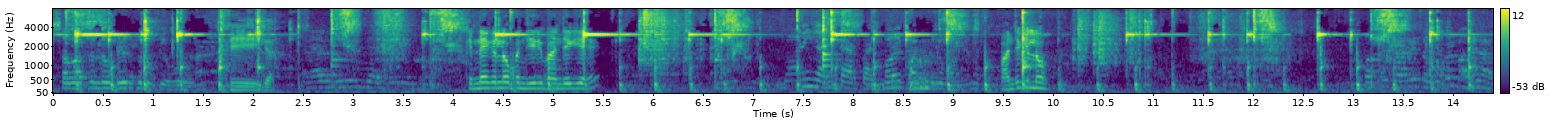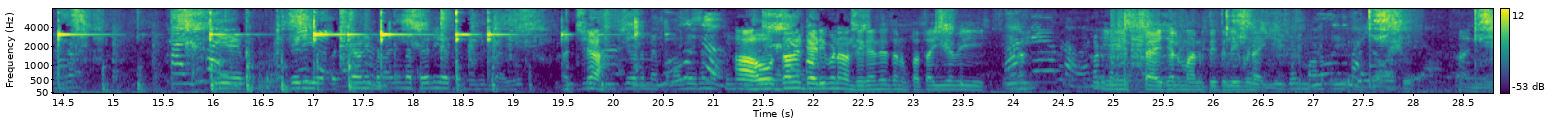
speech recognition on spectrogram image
ਸਵਾ ਕਿਲੋ ਡੇਢ ਕਿਲੋ ਕੀ ਹੋ ਜਾਣਾ। ਠੀਕ ਹੈ ਕਿੰਨੇ ਕਿਲੋ ਪੰਜੀਰੀ ਬਣ ਜੇਗੀ ਇਹ? ਪਾਣੀ ਜਾਣੀ ਚਾਰ ਪੰਜ। ਬਾਈ 5 ਕਿਲੋ ਬਣ ਜਾਣਾ। 5 ਕਿਲੋ? ਇਹ ਜਿਹੜੀ ਇਹ ਬੱਚਿਆਂ ਨੇ ਬਣਾਈ ਮੈਂ ਪਹਿਲੀ ਵਾਰ ਤੰਦੂਰੀ ਬਣਾਈ ਅੱਛਾ। ਦੂਜਾ ਤਾਂ ਮੈਂ ਬਣਾਉਂਦਾ ਇਹਨਾਂ ਨੂੰ ਪਿੰਡ ਆਹੋ ਉਦਾਂ ਦੇ ਡੈਡੀ ਬਣਾਉਂਦੇ ਰਹਿੰਦੇ ਤੁਹਾਨੂੰ ਪਤਾ ਹੀ ਹੈ ਵੀ ਇਹ ਸਪੈਸ਼ਲ ਮਨਪ੍ਰੀਤ ਲਈ ਬਣਾਈ ਹੈ। ਹਾਂਜੀ।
